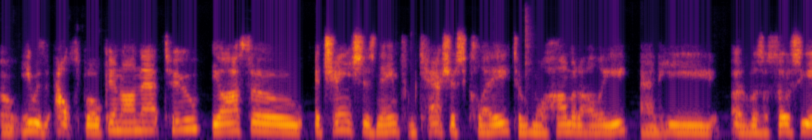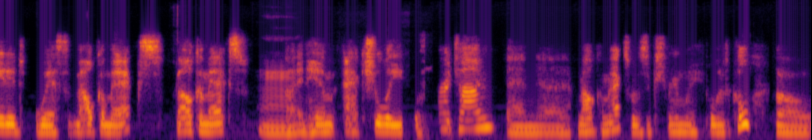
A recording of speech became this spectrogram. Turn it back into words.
So he was outspoken on that too. He also had changed his name from Cassius Clay to Muhammad Ali and he uh, was associated with Malcolm X. Malcolm X Mm. uh, and him actually for a time and uh, Malcolm X was extremely political. So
